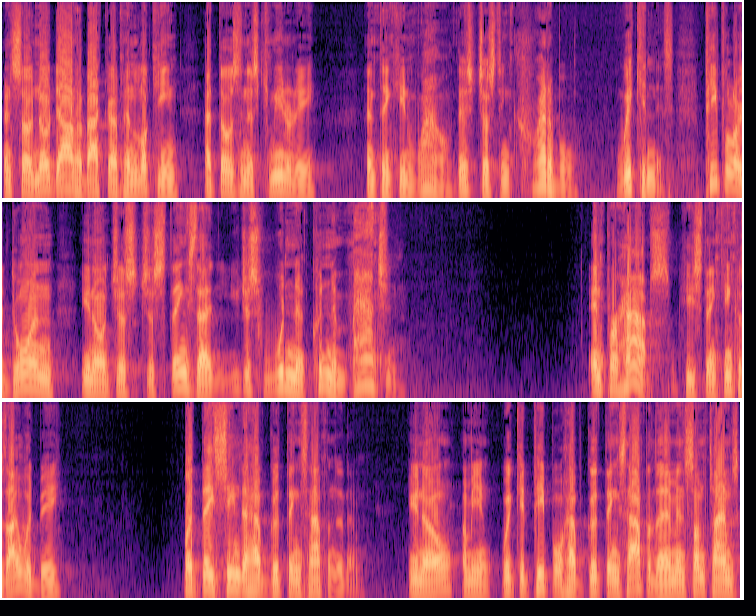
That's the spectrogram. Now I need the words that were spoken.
And so, no doubt, Habakkuk had been looking at those in his community and thinking, wow, there's just incredible wickedness. People are doing, you know, just, just things that you just wouldn't couldn't imagine. And perhaps he's thinking, because I would be, but they seem to have good things happen to them. You know, I mean, wicked people have good things happen to them, and sometimes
